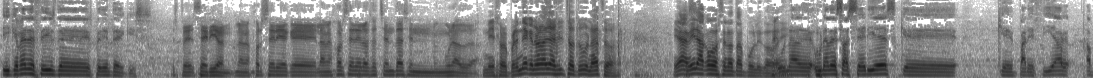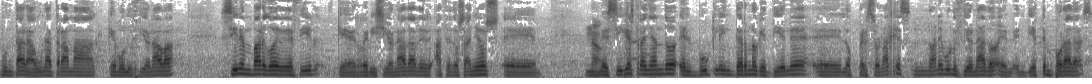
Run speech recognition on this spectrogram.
¿Y qué me decís de Expediente X? Serión, la mejor serie que la mejor serie de los 80 sin ninguna duda. Me sorprende que no lo hayas dicho tú, Nacho. Mira, mira cómo se nota el público. Una de, una de esas series que, que parecía apuntar a una trama que evolucionaba. Sin embargo, he de decir que revisionada de hace dos años, eh, No. me sigue extrañando el bucle interno que tiene. eh, los personajes no han evolucionado en en 10 temporadas.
